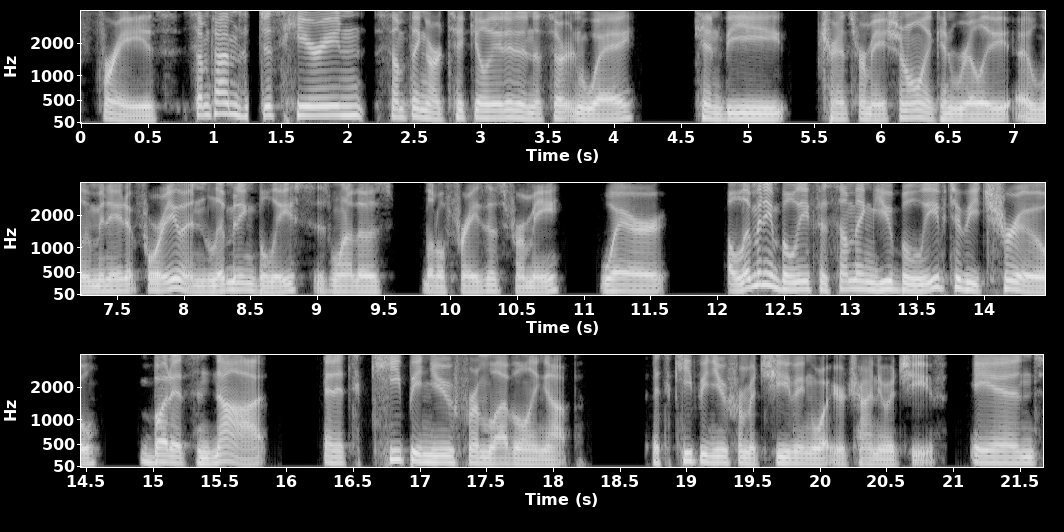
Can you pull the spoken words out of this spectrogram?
phrase. Sometimes just hearing something articulated in a certain way can be transformational and can really illuminate it for you. And limiting beliefs is one of those little phrases for me where a limiting belief is something you believe to be true, but it's not. And it's keeping you from leveling up. It's keeping you from achieving what you're trying to achieve. And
